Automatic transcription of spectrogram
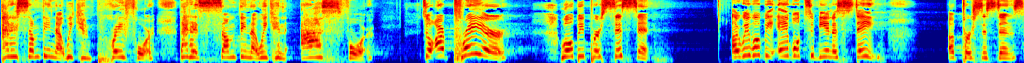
That is something that we can pray for. That is something that we can ask for. So our prayer will be persistent, or we will be able to be in a state of persistence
